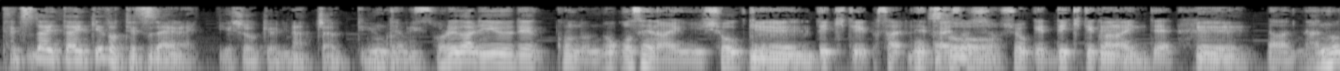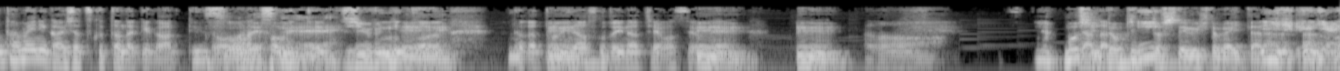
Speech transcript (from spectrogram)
手伝いたいけど手伝えないっていう状況になっちゃうっていうかでもね。それが理由で今度残せない承継できて、さね、第三者承継できていかないって、ええだから何のために会社作ったんだっけかっていうのをそうですね改めて自分にこう、えなんか問い直すことになっちゃいますよえね。えええあもしドキッとしてる人がいたあら、いや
